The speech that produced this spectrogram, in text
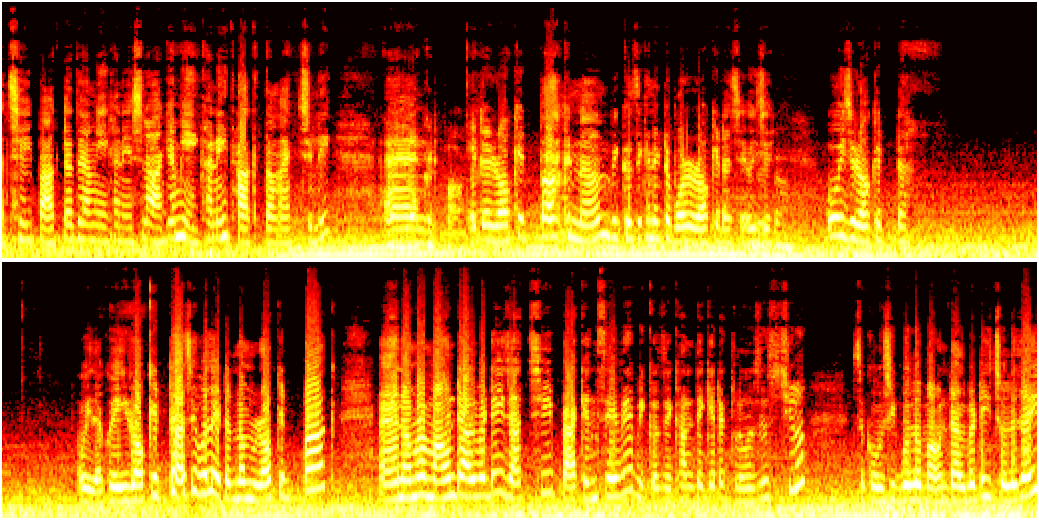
আছে। এই পার্কটাতে আমি এখানে এসেছিলাম। আগে আমি এখানেই থাকতাম অ্যাকচুয়ালি. এটা রকেট পার্ক নাম বিকজ এখানে একটা বড় রকেট আছে ওই যে ওই যে রকেটটা ওই দেখো এই রকেটটা আছে বলে এটার নাম রকেট পার্ক এন্ড আমরা মাউন্ট অ্যালবার্টেই যাচ্ছি প্যাক এন্ড সেভে বিকজ এখান থেকে এটা ক্লোজেস ছিল। সো কৌশিক বলল মাউন্ট অ্যালবার্টেই চলে যাই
